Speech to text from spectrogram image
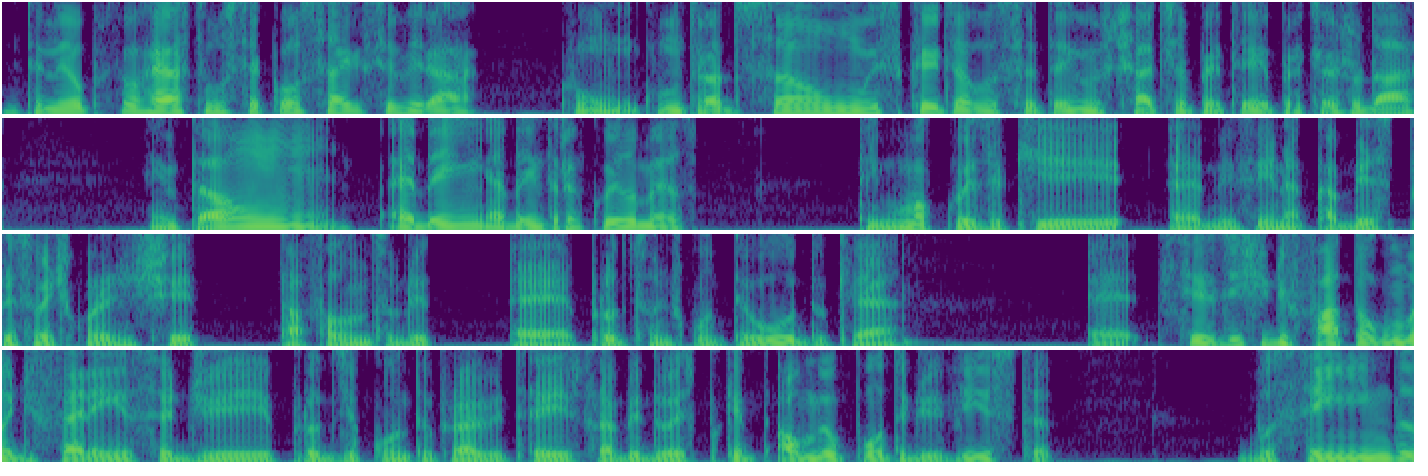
entendeu? Porque o resto você consegue se virar com, com tradução, escrita você tem o chat GPT para te ajudar. Então, é bem, é bem tranquilo mesmo. Tem uma coisa que é, me vem na cabeça, principalmente quando a gente está falando sobre é, produção de conteúdo, que é, é, se existe de fato alguma diferença de produzir conteúdo para Web3 para Web2, porque, ao meu ponto de vista, você ainda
